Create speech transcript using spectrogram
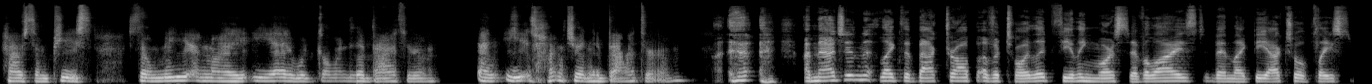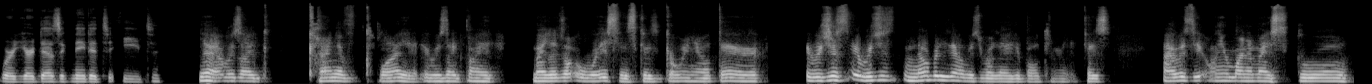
have some peace. So me and my EA would go into the bathroom and eat lunch in the bathroom. imagine like the backdrop of a toilet feeling more civilized than like the actual place where you're designated to eat. Yeah, it was like kind of quiet. It was like my my little oasis because going out there, it was just it was just nobody that was relatable to me because I was the only one in my school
